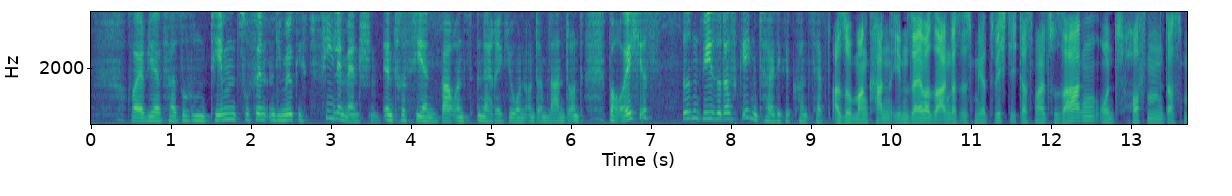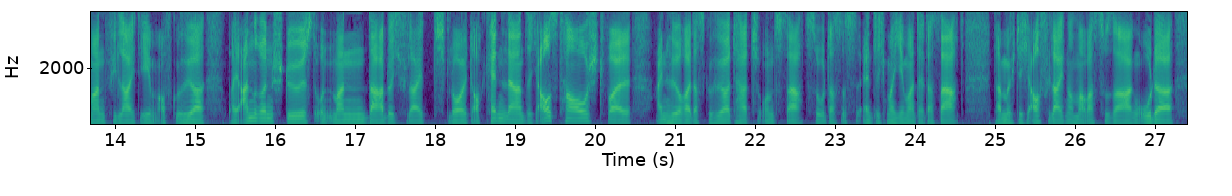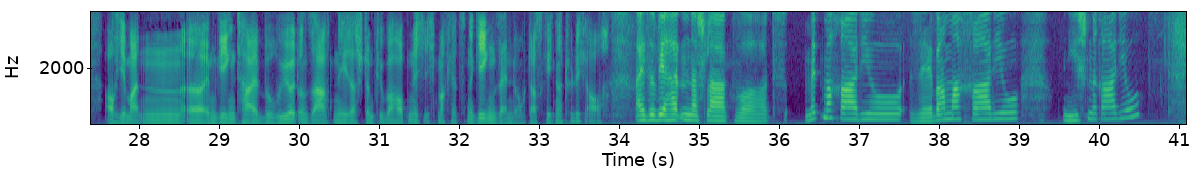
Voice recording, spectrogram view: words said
Weil wir versuchen, Themen zu finden, die möglichst viele Menschen interessieren bei uns in der Region und im Land. Und bei euch ist irgendwie so das gegenteilige Konzept. Also man kann eben selber sagen, das ist mir jetzt wichtig, das mal zu sagen und hoffen, dass man vielleicht eben auf Gehör bei anderen stößt und man dadurch vielleicht Leute auch kennenlernt, sich austauscht, weil ein Hörer das gehört hat und sagt, so, das ist endlich mal jemand, der das sagt. Da möchte ich auch vielleicht noch mal was zu sagen oder auch jemanden äh, im Gegenteil berührt und sagt, nee, das stimmt überhaupt nicht, ich mache jetzt eine Gegensendung. Das geht natürlich auch. Also wir hatten das Schlagwort Mitmachradio, Selbermachradio, Nischenradio.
